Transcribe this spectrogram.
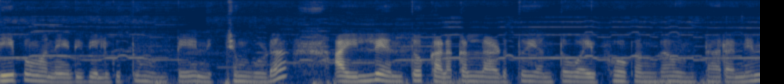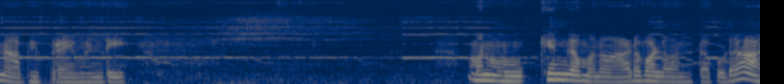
దీపం అనేది వెలుగుతూ ఉంటే నిత్యం కూడా ఆ ఇల్లు ఎంతో కళకళలాడుతూ ఎంతో వైభోగంగా ఉంటారని నా అభిప్రాయం అండి. మనం ముఖ్యంగా మనం ఆడవాళ్ళం అంతా కూడా ఆ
